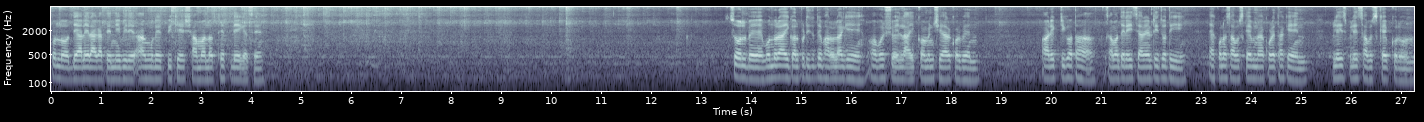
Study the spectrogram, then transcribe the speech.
করল দেয়ালের আঘাতে নিবিড়ের আঙুলের পিঠে সামান্য থেতলে গেছে। চলবে। বন্ধুরা, এই গল্পটি যদি ভালো লাগে, অবশ্যই লাইক কমেন্ট শেয়ার করবেন। আর একটি কথা, আমাদের এই চ্যানেলটি যদি এখনও সাবস্ক্রাইব না করে থাকেন প্লিজ প্লিজ সাবস্ক্রাইব করুন।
